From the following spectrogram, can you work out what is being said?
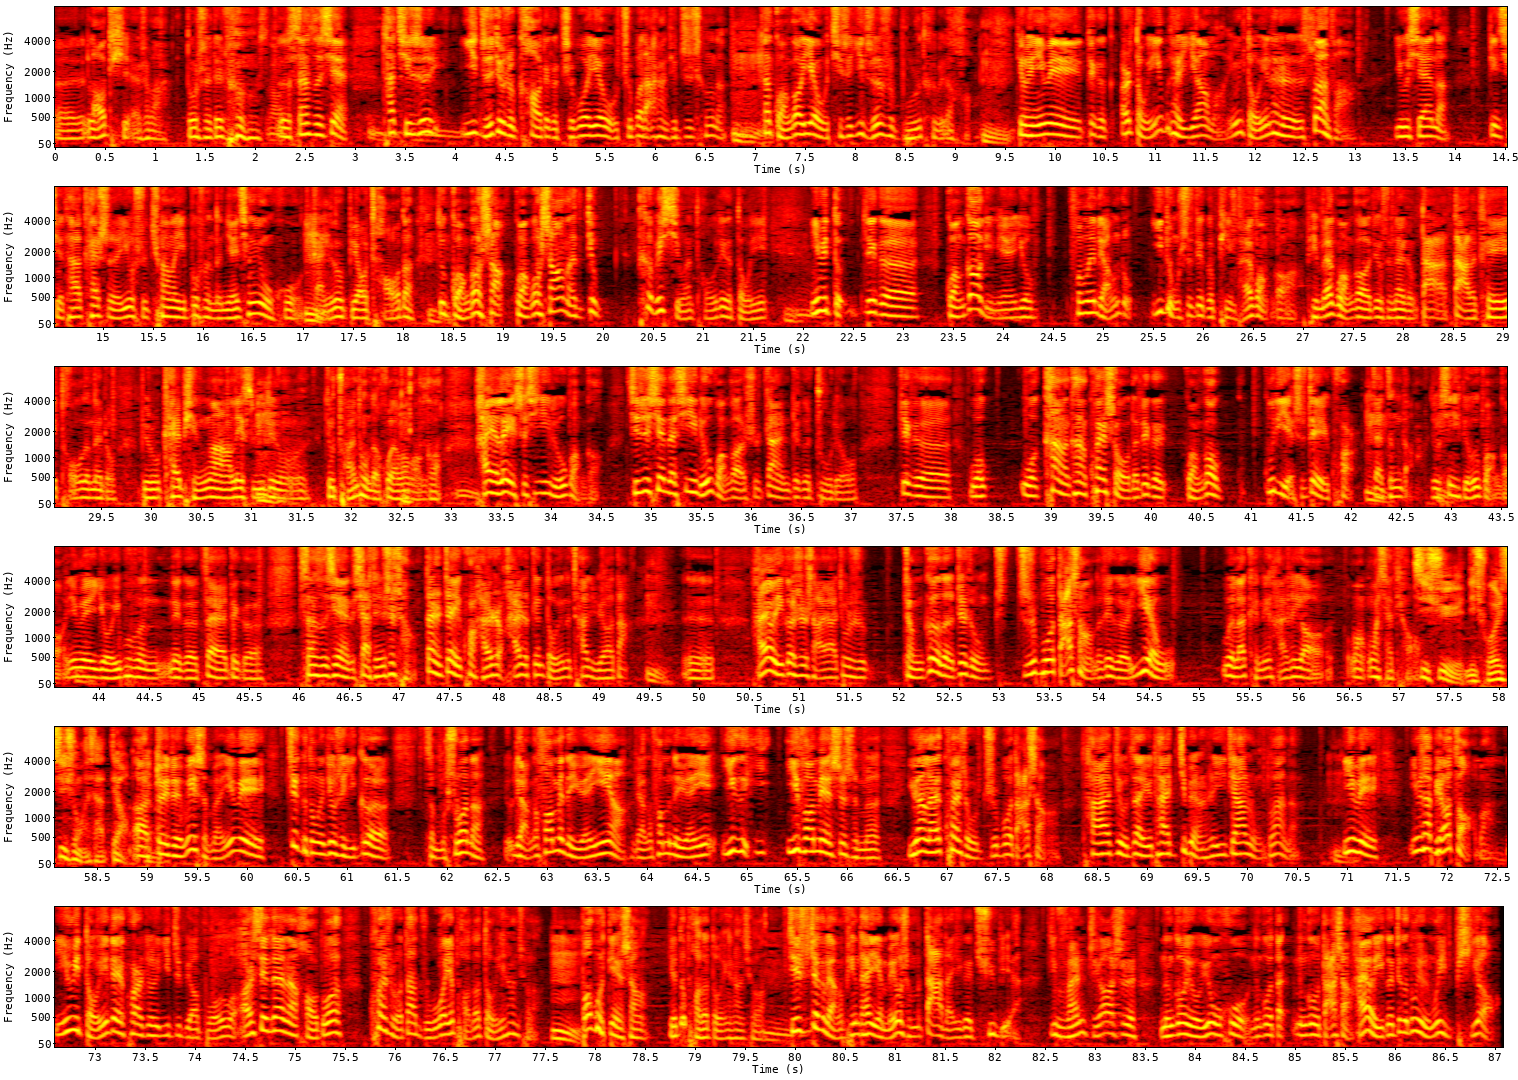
呃，老铁是吧？都是这种三四线，他其实一直就是靠这个直播业务、直播打赏去支撑的。他广告业务其实一直是不是特别的好，就是因为这个。而抖音不太一样嘛，因为抖音它是算法优先的，并且它开始又是圈了一部分的年轻用户，感觉都比较潮的。就广告商，广告商呢就特别喜欢投这个抖音，因为抖这个广告里面有。分为两种，一种是这个品牌广告啊，品牌广告就是那种大大的 K 投的那种，比如开屏啊，类似于这种就传统的互联网广告。还有一类是信息流广告，其实现在信息流广告是占这个主流。这个我我看了看快手的这个广告，估计也是这一块在增长，就信息流的广告，因为有一部分那个在这个三四线下沉市场，但是这一块还是还是跟抖音的差距比较大。嗯，呃，还有一个是啥呀？就是。整个的这种直播打赏的这个业务，未来肯定还是要往往下调，继续你说继续往下掉啊？对对，为什么？因为这个东西就是一个怎么说呢？有两个方面的原因啊，两个方面的原因。一个一一方面是什么？原来快手直播打赏，它就在于它基本上是一家垄断的。因为因为它比较早嘛，因为抖音这一块就一直比较薄弱，而现在呢，好多快手的大主播也跑到抖音上去了，嗯，包括电商也都跑到抖音上去了。其实这个两个平台也没有什么大的一个区别，就反正只要是能够有用户能够打能够打赏，还有一个这个东西容易疲劳，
